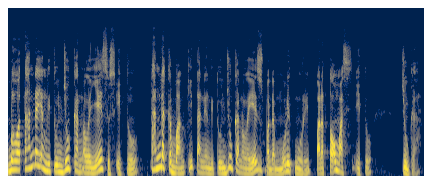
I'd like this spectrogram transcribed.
bahwa tanda yang ditunjukkan oleh Yesus itu, tanda kebangkitan yang ditunjukkan oleh Yesus pada murid-murid, pada Thomas itu juga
